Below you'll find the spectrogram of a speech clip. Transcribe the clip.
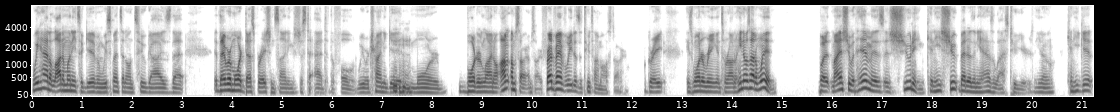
we had a lot of money to give, and we spent it on two guys that they were more desperation signings just to add to the fold. We were trying to get mm-hmm. more borderline. I'm, I'm sorry, I'm sorry. Fred VanVleet is a two time All Star. Great. He's won a ring in Toronto. He knows how to win. But my issue with him is is shooting. Can he shoot better than he has the last two years? You know, can he get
